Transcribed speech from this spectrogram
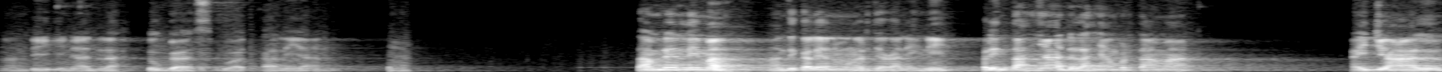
nanti ini adalah tugas buat kalian ya. Tamrin 5. Nanti kalian mengerjakan ini. Perintahnya adalah yang pertama Ij'al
